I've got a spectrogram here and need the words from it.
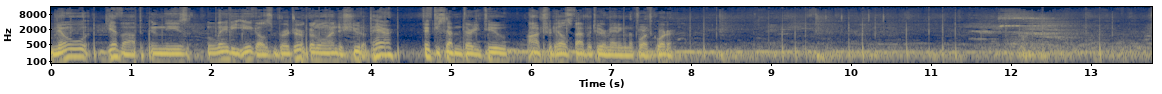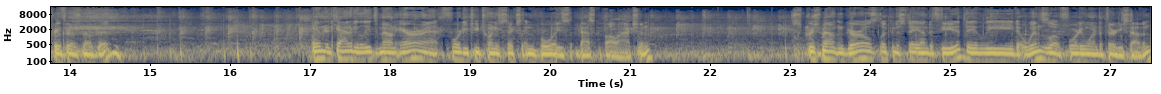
No give up in these Lady Eagles. Brodeur go to the line to shoot a pair. 57-32. Oxford Hills 502 remaining in the fourth quarter. Free throws no good. Hampden Academy leads Mount Ararat 42-26 in boys basketball action. Spruce Mountain girls looking to stay undefeated. They lead Winslow 41 to 37.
